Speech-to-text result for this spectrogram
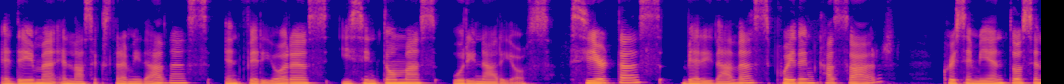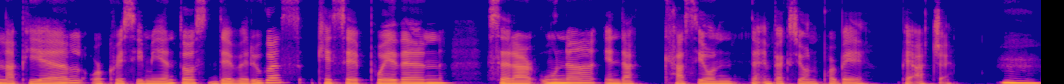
edema en las extremidades inferiores y síntomas urinarios. Ciertas variedades pueden causar crecimientos en la piel o crecimientos de verrugas que se pueden ser una indicación de infección por BPH. Mm,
